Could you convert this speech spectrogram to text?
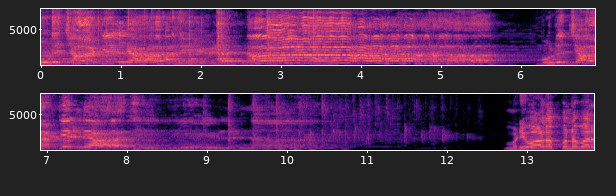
ಮುಡುಚಾಟಲ್ಯಾದೇಳಣ್ಣ ಮುಡುಚಾಟಲ್ಯಾದೇಳಣ್ಣ ಮಡಿವಾಳಪ್ಪನವರ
